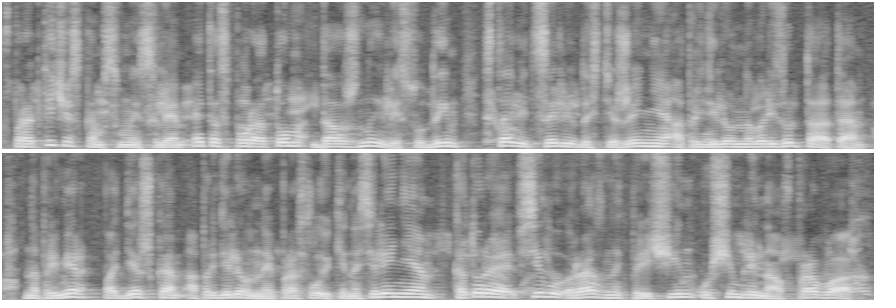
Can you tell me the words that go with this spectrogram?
В практическом смысле это спор о том, должны ли суды ставить целью достижения определенного результата, например, поддержка определенной прослойки населения, которая в силу разных причин ущемлена в правах,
